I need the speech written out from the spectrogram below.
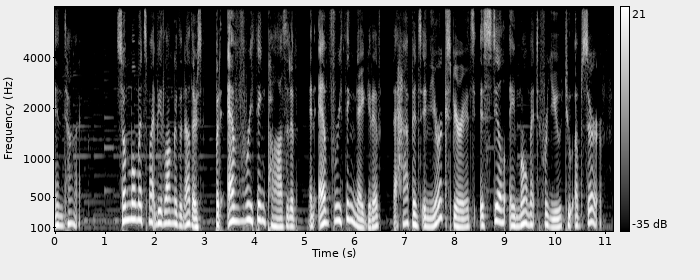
in time. Some moments might be longer than others, but everything positive and everything negative that happens in your experience is still a moment for you to observe.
